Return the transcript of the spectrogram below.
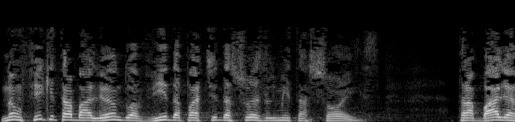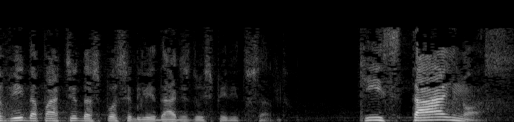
Não fique trabalhando a vida a partir das suas limitações. Trabalhe a vida a partir das possibilidades do Espírito Santo, que está em nós.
